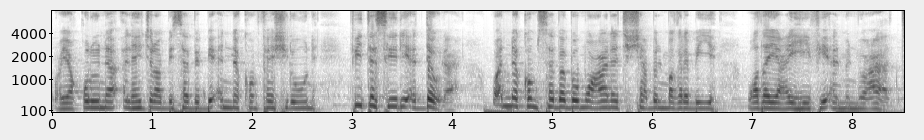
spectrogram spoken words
ويقولون الهجرة بسبب أنكم فاشلون في تسيير الدولة وأنكم سبب معاناة الشعب المغربي وضياعه في الممنوعات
